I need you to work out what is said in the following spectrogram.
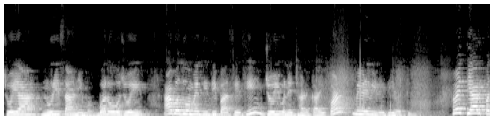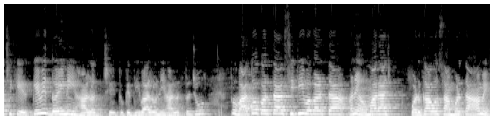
જોયા નુરીસાની મકબરો જોઈ. આ બધું અમે દીદી પાસેથી જોયું અને જાણકારી પણ મેળવી લીધી હતી. હવે ત્યાર પછી કે, કેવી દયની હાલત છે? તો કે દિવાલોની હાલત તો જુઓ. તો વાતો કરતા, સીટી વગાડતા અને અમારા જ પડઘાઓ સાંભળતા અમે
